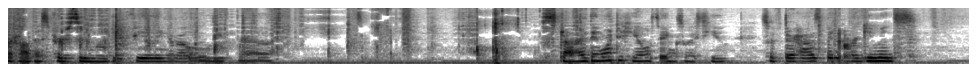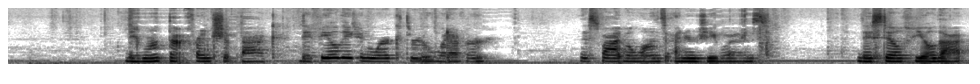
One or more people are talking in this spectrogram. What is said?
or how this person will be feeling about Libra. Uh, Star, they want to heal things with you. So if there has been arguments, they want that friendship back. They feel they can work through whatever this Five oh of Wands energy was. They still feel that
